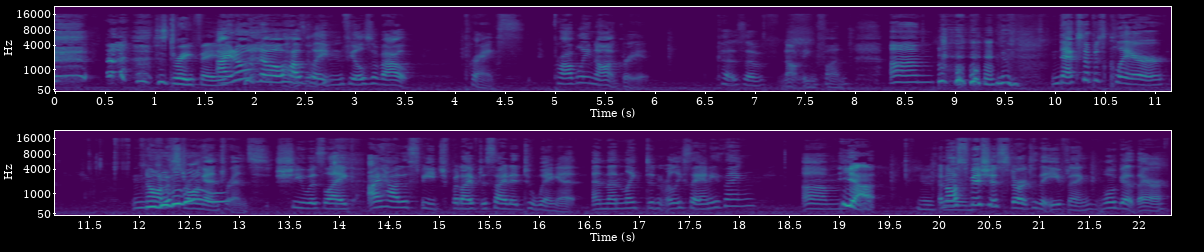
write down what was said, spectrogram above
Straight face. I don't know how Clayton feels about pranks. Probably not great because of not being fun. Um, next up is Claire. Not a strong entrance. She was like, "I had a speech, but I've decided to wing it," and then like didn't really say anything. Um, yeah. An weird. auspicious start to the evening. We'll get there.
